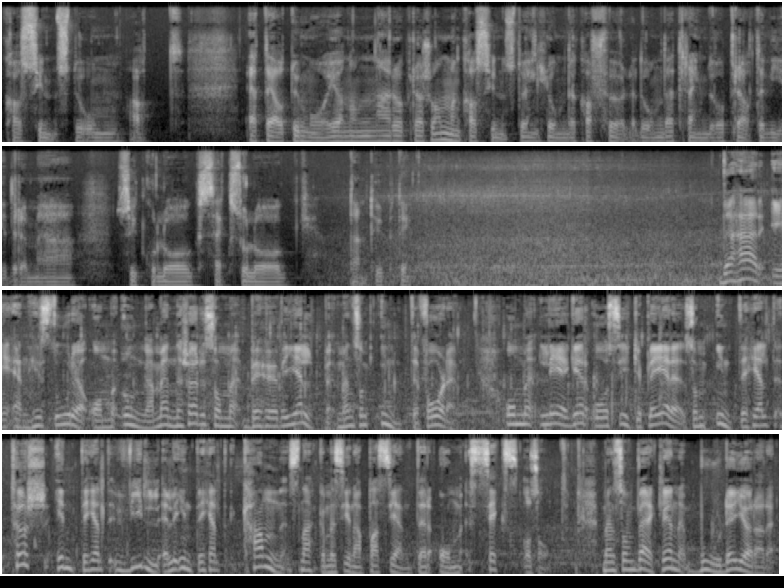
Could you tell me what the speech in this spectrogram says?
Hva syns du om at etter at du må gjennom denne operasjonen, men hva syns du egentlig om det? Hva føler du om det? Trenger du å prate videre med psykolog, sexolog, den type ting? Det her er en historie om unge mennesker som behøver hjelp, men som ikke får det. Om leger og sykepleiere som ikke helt tør, ikke helt vil eller ikke helt kan snakke med sine patienter om sex og sånt. Men som virkelig borde gjøre det.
